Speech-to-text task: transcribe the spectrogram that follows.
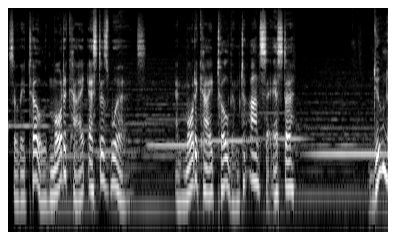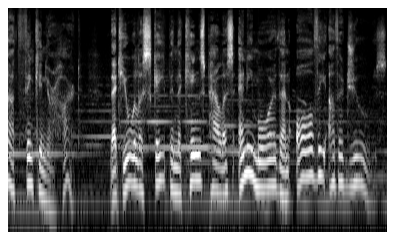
So they told Mordecai Esther's words, and Mordecai told them to answer Esther Do not think in your heart that you will escape in the king's palace any more than all the other Jews.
